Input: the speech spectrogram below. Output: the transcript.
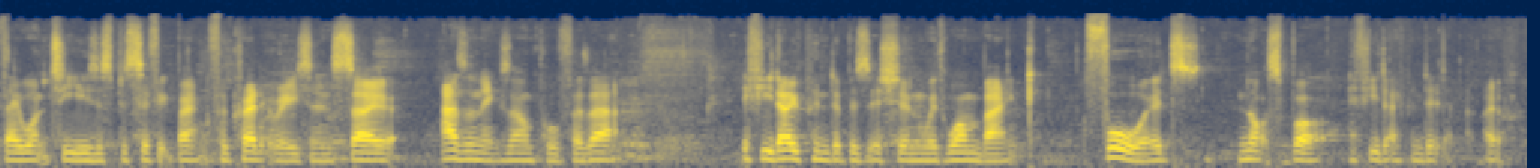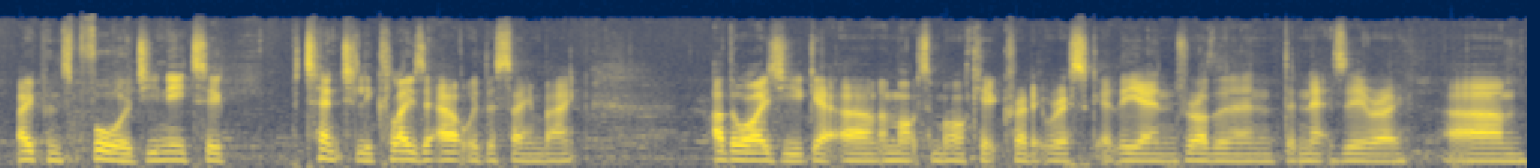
they want to use a specific bank for credit reasons. So, as an example for that, if you'd opened a position with one bank forwards, not spot, if you'd opened it uh, opens forwards, you need to potentially close it out with the same bank. Otherwise, you get um, a mark-to-market credit risk at the end rather than the net zero. Um,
